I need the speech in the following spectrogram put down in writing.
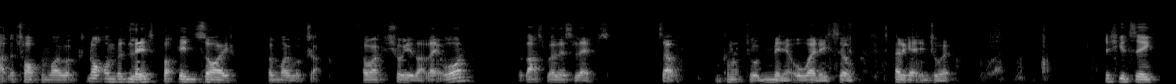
at the top of my rucksack. Not on the lid, but inside of my rucksack. I'll have to show you that later on, but that's where this lives. So, I'm coming up to a minute already, so better get into it as you can see,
